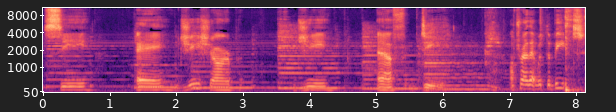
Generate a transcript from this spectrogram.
C, A, G sharp, G, F, D. I'll try that with the beat.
